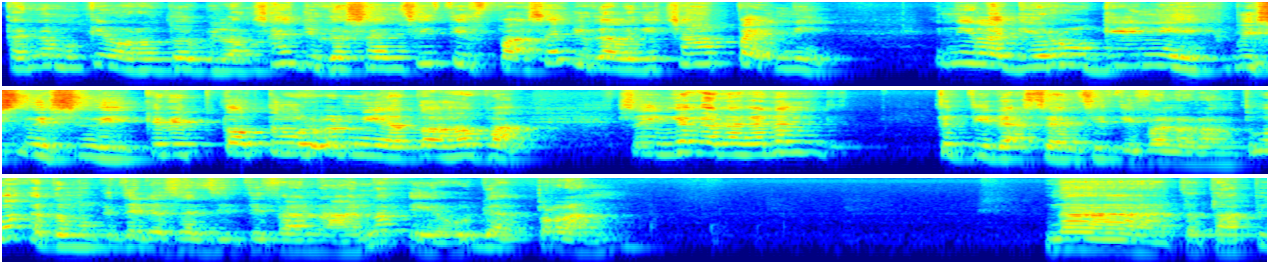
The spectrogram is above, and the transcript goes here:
Karena mungkin orang tua bilang, saya juga sensitif pak, saya juga lagi capek nih. Ini lagi rugi nih, bisnis nih, kripto turun nih atau apa. Sehingga kadang-kadang ketidaksensitifan orang tua ketemu ketidaksensitifan anak ya udah perang. Nah, tetapi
